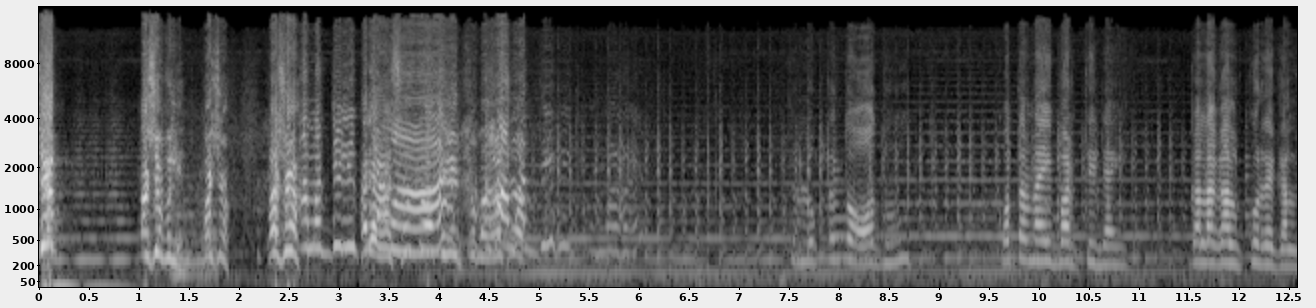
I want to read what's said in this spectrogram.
চুপ! আসো বলি আসো আসো আমার দিলীপ আরে আসো তো, দিলীপ কুমার, আসো। আমার দিলীপ কুমার। তো লোকটা তো অদ্ভুত। কথা নাই বাড়তি নাই। গালাগাল করে গেল।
